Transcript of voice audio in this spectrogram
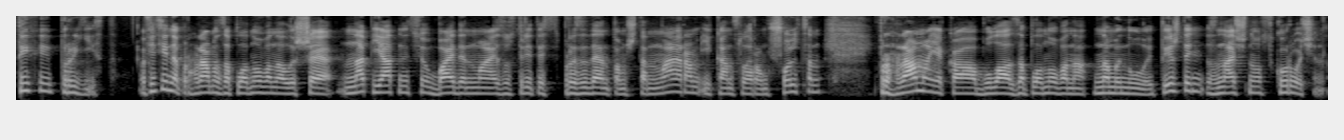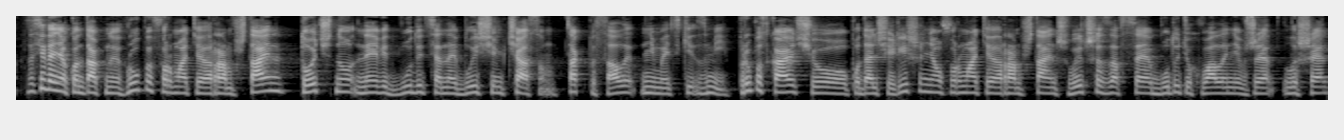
тихий приїзд. Офіційна програма запланована лише на п'ятницю. Байден має зустрітись з президентом Штанмаєром і канцлером Шольцем. Програма, яка була запланована на минулий тиждень, значно скорочена. Засідання контактної групи в форматі Рамштайн точно не відбудеться найближчим часом. Так писали німецькі змі. Припускають, що подальші рішення у форматі Рамштайн швидше за все будуть ухвалені вже лише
